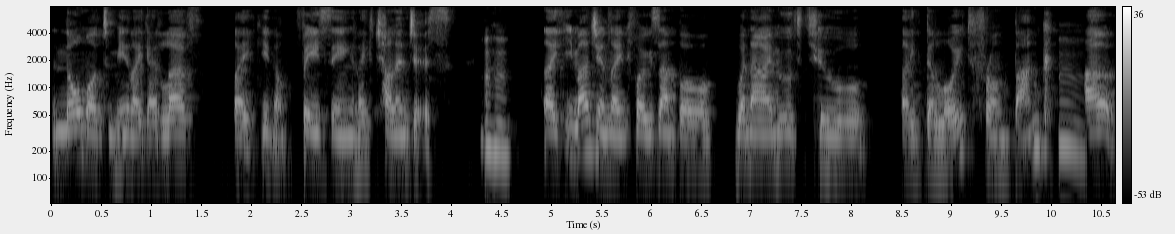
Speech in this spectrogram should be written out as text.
normal to me. Like I love like, you know, facing like challenges. hmm Like imagine like, for example, when I moved to like Deloitte from bank, Mm. I,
